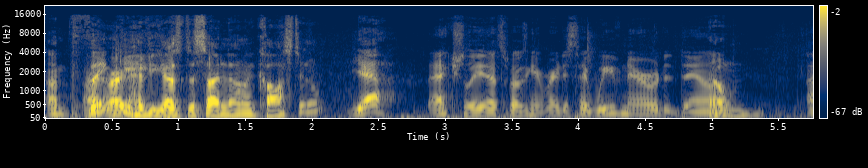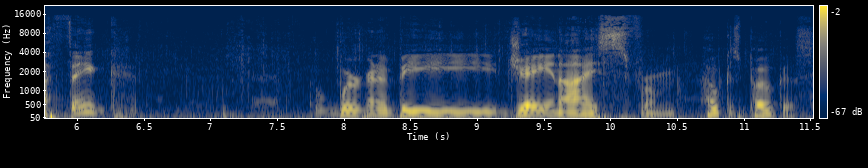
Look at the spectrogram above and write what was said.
I'm All right, thinking. all right, have you guys decided on a costume? Yeah, actually, that's what I was getting ready to say. We've narrowed it down. Oh. I think we're going to be Jay and Ice from Hocus Pocus.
